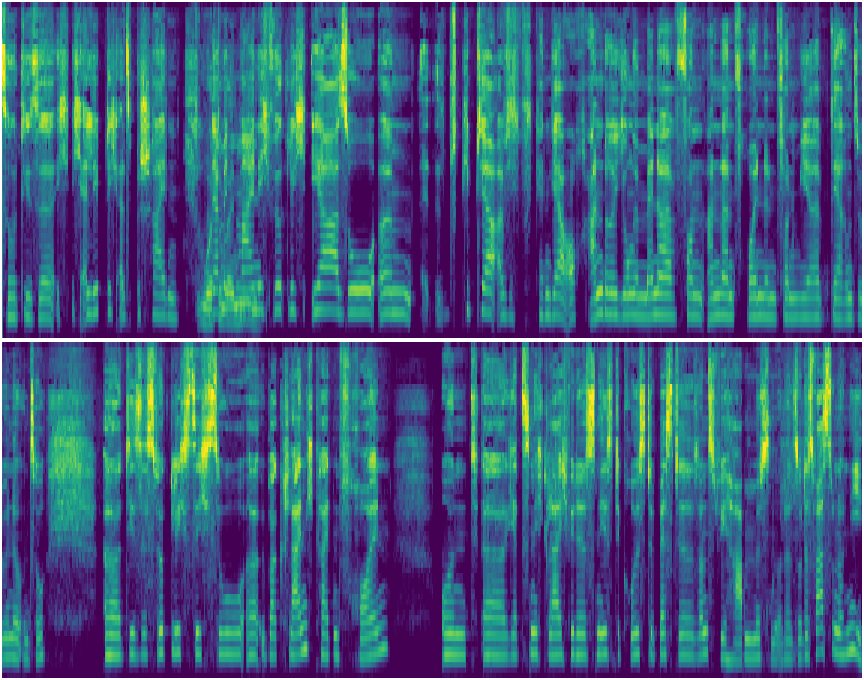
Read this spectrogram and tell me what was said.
so diese, ich, ich erlebe dich als bescheiden. What und damit meine ich wirklich, ja, so, ähm, es gibt ja, also ich kenne ja auch andere junge Männer von anderen Freundinnen von mir, deren Söhne und so, äh, dieses wirklich sich so äh, über Kleinigkeiten freuen und äh, jetzt nicht gleich wieder das nächste, größte, beste sonst wie haben müssen oder so. Das warst du noch nie.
